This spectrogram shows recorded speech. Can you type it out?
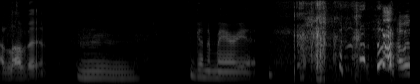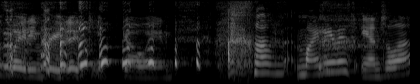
I love it. Mm. I'm gonna marry it. I was waiting for you to keep going. Um, my name is Angela,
